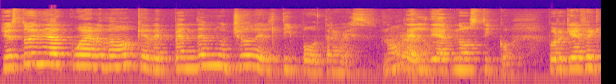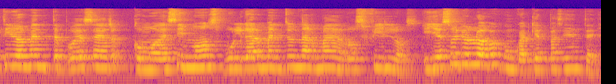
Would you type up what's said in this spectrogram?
Yo estoy de acuerdo que depende mucho del tipo otra vez, ¿no? Claro. Del diagnóstico, porque efectivamente puede ser, como decimos vulgarmente, un arma de dos filos. Y eso yo lo hago con cualquier paciente.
